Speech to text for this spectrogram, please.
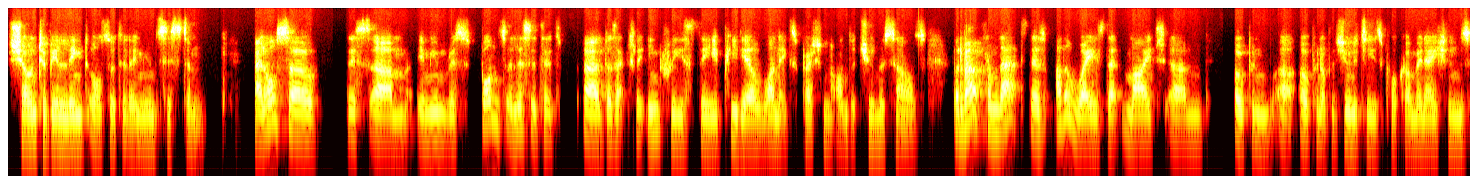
shown to be linked also to the immune system. And also, this um, immune response elicited uh, does actually increase the PD-L1 expression on the tumor cells. But apart from that, there's other ways that might um, open uh, open opportunities for combinations.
